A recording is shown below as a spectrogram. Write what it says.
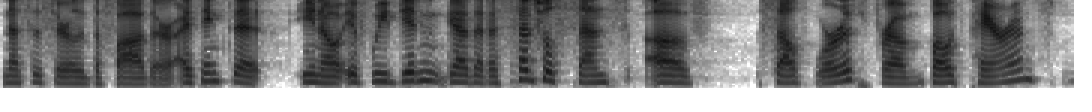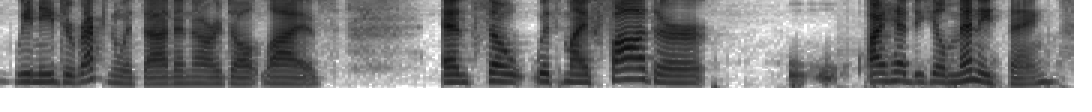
necessarily the father. I think that, you know, if we didn't get that essential sense of self worth from both parents, we need to reckon with that in our adult lives. And so with my father, I had to heal many things,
